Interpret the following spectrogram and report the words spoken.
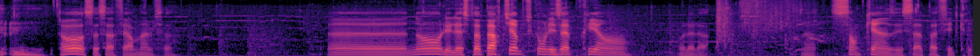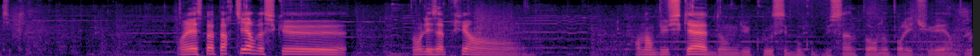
oh, ça, ça va faire mal, ça. Euh... Non, on les laisse pas partir parce qu'on les a pris en... Oh là là. 115 et ça a pas fait de critique. On les laisse pas partir parce que on les a pris en en embuscade donc du coup c'est beaucoup plus simple pour nous pour les tuer en plus.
